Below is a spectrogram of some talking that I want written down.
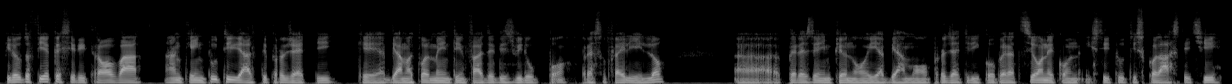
Filosofia che si ritrova anche in tutti gli altri progetti che abbiamo attualmente in fase di sviluppo presso Frailillo. Uh, per esempio noi abbiamo progetti di cooperazione con istituti scolastici,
